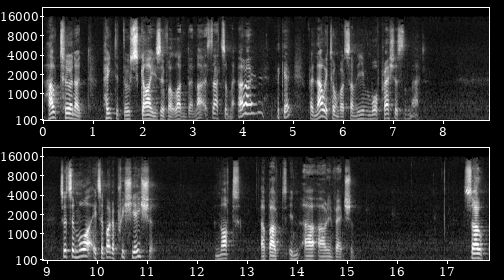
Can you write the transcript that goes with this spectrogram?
How Turner painted those skies over London. That's, that's amazing. All right, okay. But now we're talking about something even more precious than that. So it's, a more, it's about appreciation, not about in, our, our invention. So,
